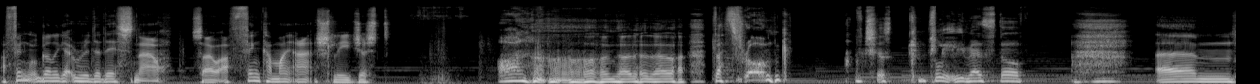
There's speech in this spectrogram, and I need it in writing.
I think we're going to get rid of this now. So I think I might actually just... Oh, no, no, no, no. That's wrong. I've just completely messed up. Um,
